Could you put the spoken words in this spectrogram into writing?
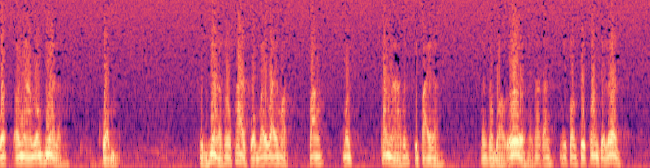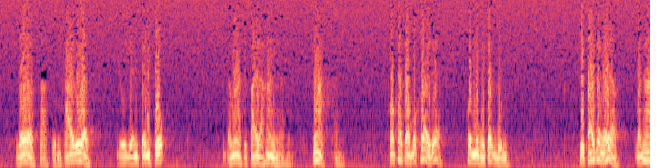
กดเอายามลงเหี้ยเหรอขวมถึงเหี้ยเหรอเขาพ่ายขวมไว้ไว้หอด ฟังมันทางหนาเพิ่นสิไปล่ะเพิ่นก็บอก เออให้พากัน มีความสุขความเจริญเด้อขาดสินค้ายรวย อยู่เย็นเป็นสุขแต่มาสิไปละหั่นเนี่ยง่ายของข้าเจ้าบ่เคยเด้คนโมโหจักบุญสิไปจังไหนล่ะมันฮะ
